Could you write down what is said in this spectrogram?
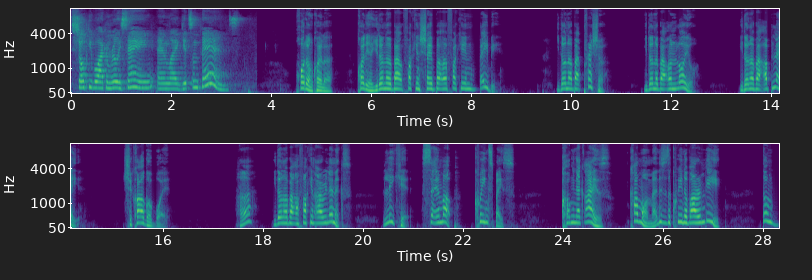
show people I can really sing and like get some fans. Hold on, Koila. Koila, you don't know about fucking Shea Butter fucking baby. You don't know about pressure. You don't know about unloyal. You don't know about up late. Chicago boy. Huh? You don't know about our fucking Ari Lennox? Leak it. Set him up. Queen space. Cognac eyes. Come on, man. This is the queen of R&B. Don't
